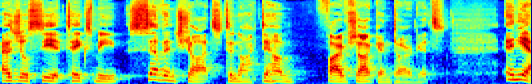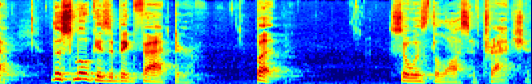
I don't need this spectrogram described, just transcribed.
As you'll see, it takes me seven shots to knock down five shotgun targets. And yeah, the smoke is a big factor, but so is the loss of traction.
